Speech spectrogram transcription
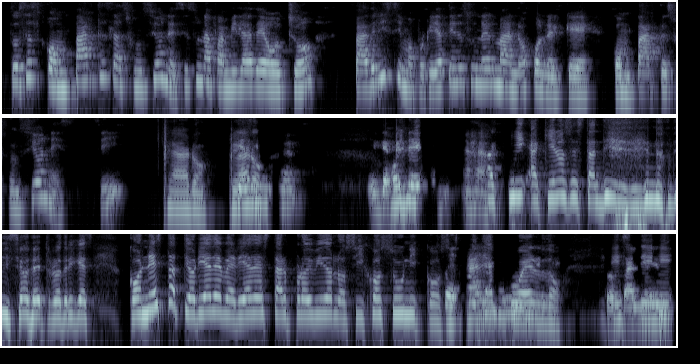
Entonces compartes las funciones. es una familia de ocho, padrísimo, porque ya tienes un hermano con el que compartes funciones, ¿sí? Claro, claro. aquí, aquí nos están diciendo, dice Odette Rodríguez, con esta teoría debería de estar prohibidos los hijos únicos, estoy de acuerdo. Este,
